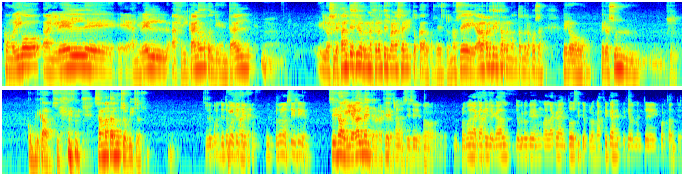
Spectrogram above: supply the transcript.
como digo, a nivel, eh, eh, a nivel africano, continental, mm, los elefantes y los rinocerontes van a salir tocados de esto. No sé, ahora parece que está remontando la cosa, pero, pero es un complicado, sí. Se han matado muchos bichos. Yo te, puedo decir que... Perdona, sigue, sigue. Sí, no, ilegalmente me refiero. Ah, sí, sí, no. El problema de la caza ilegal yo creo que es una lacra en todos sitios, pero en África es especialmente importante.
